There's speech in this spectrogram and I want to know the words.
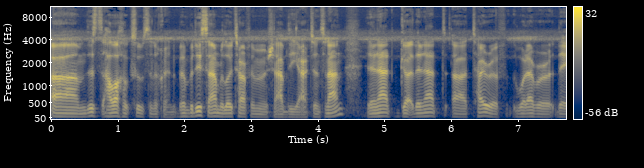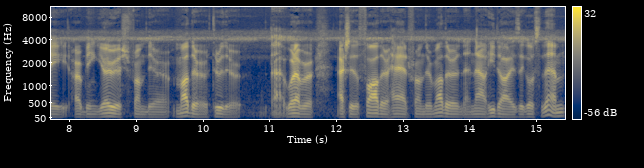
um, this halacha ksubs in the chen. Ben bedisa amr loy tarfim mishabdi yartin tanan. They're not they're not uh, tyrif whatever they are being yerish from their mother through their uh, whatever actually the father had from their mother, and now he dies, it goes to them.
